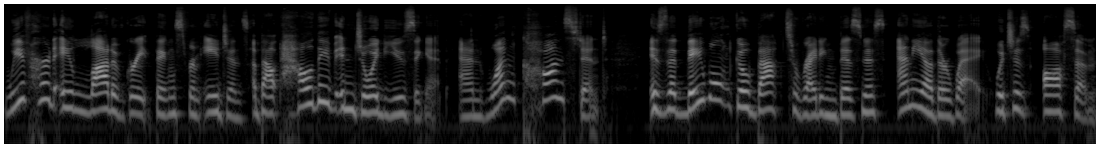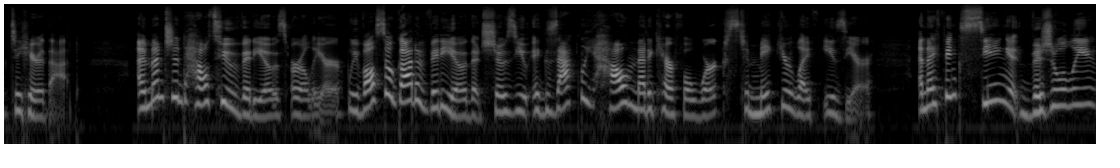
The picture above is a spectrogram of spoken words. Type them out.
We've heard a lot of great things from agents about how they've enjoyed using it, and one constant is that they won't go back to writing business any other way, which is awesome to hear that. I mentioned how to videos earlier. We've also got a video that shows you exactly how Medicareful works to make your life easier. And I think seeing it visually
